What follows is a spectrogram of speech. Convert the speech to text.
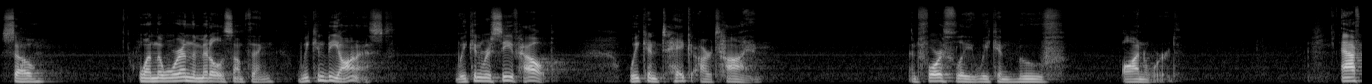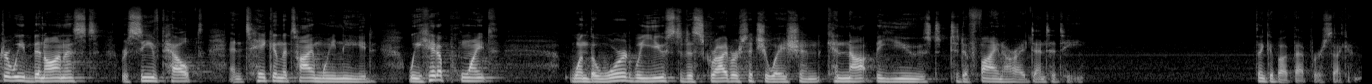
So, when we're in the middle of something, we can be honest. We can receive help. We can take our time. And fourthly, we can move onward. After we've been honest, received help, and taken the time we need, we hit a point when the word we use to describe our situation cannot be used to define our identity. Think about that for a second.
